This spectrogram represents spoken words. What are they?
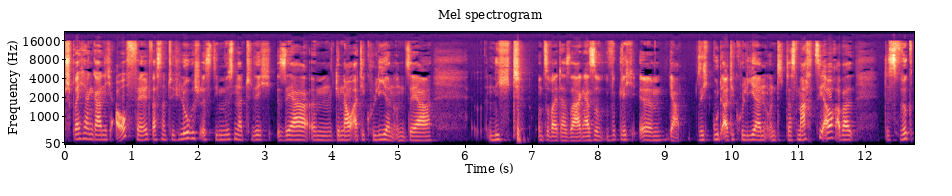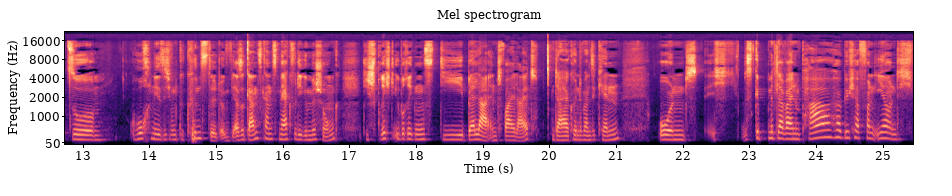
Sprechern gar nicht auffällt, was natürlich logisch ist, die müssen natürlich sehr ähm, genau artikulieren und sehr nicht und so weiter sagen. Also wirklich, ähm, ja, sich gut artikulieren und das macht sie auch, aber das wirkt so, hochnäsig und gekünstelt irgendwie. Also ganz, ganz merkwürdige Mischung. Die spricht übrigens die Bella in Twilight. Daher könnte man sie kennen. Und ich, es gibt mittlerweile ein paar Hörbücher von ihr und ich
